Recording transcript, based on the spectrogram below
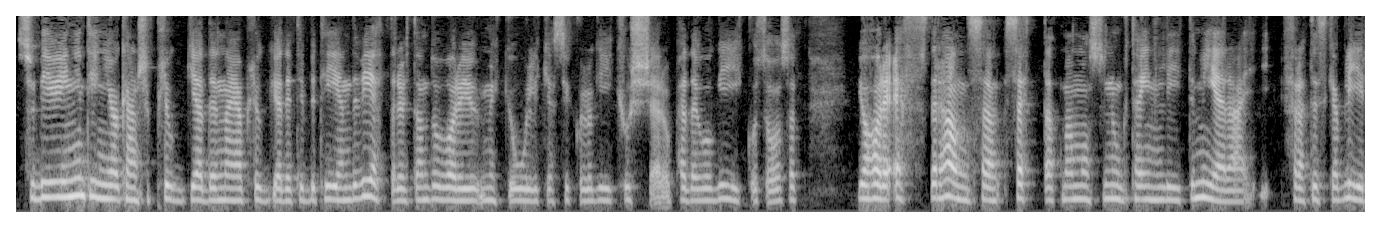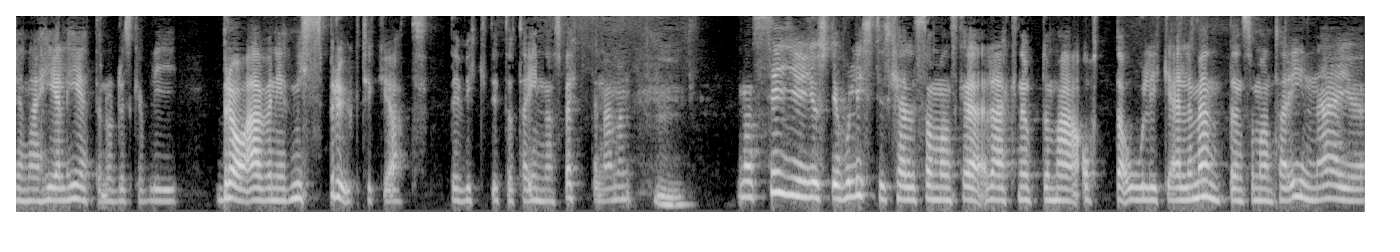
Så det är ju ingenting jag kanske pluggade när jag pluggade till beteendevetare utan då var det ju mycket olika psykologikurser och pedagogik och så. så jag har i efterhand se- sett att man måste nog ta in lite mera i- för att det ska bli den här helheten och det ska bli bra. Även i ett missbruk tycker jag att det är viktigt att ta in aspekterna. Men Mm. man säger ju just det, holistisk hälsa om man ska räkna upp de här åtta olika elementen som man tar in är ju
